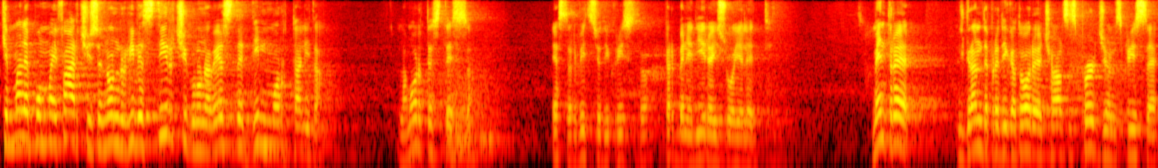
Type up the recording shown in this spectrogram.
Che male può mai farci se non rivestirci con una veste di immortalità? La morte stessa è a servizio di Cristo per benedire i suoi eletti. Mentre il grande predicatore Charles Spurgeon scrisse,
